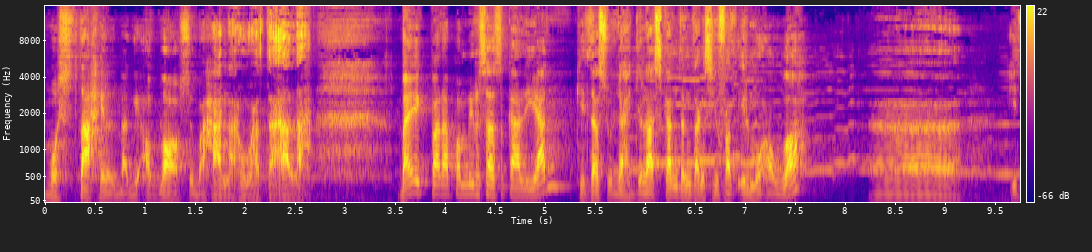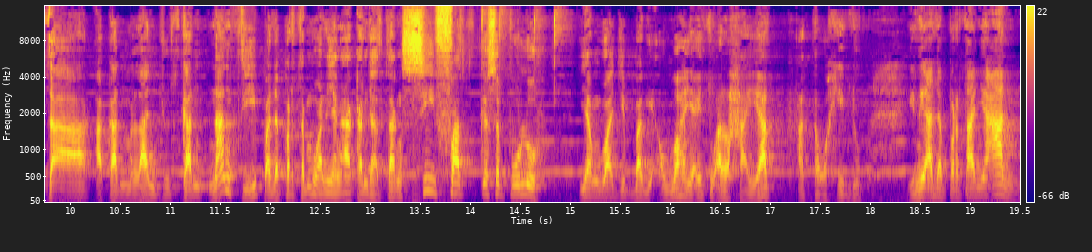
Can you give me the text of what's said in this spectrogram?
mustahil bagi Allah Subhanahu wa taala. Baik para pemirsa sekalian, kita sudah jelaskan tentang sifat ilmu Allah. Uh, kita akan melanjutkan nanti pada pertemuan yang akan datang sifat ke-10 yang wajib bagi Allah yaitu al-hayat atau hidup. Ini ada pertanyaan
